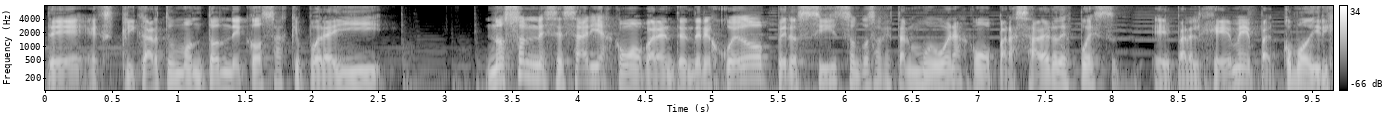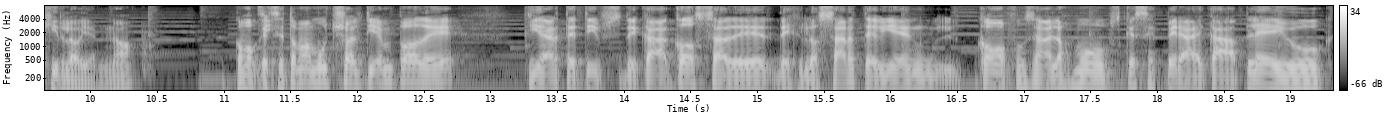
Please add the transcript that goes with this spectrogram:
de explicarte un montón de cosas que por ahí no son necesarias como para entender el juego, pero sí son cosas que están muy buenas como para saber después, eh, para el GM, cómo dirigirlo bien, ¿no? Como que Sí. se toma mucho el tiempo de tirarte tips de cada cosa, de desglosarte bien cómo funcionan los moves, qué se espera de cada playbook,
